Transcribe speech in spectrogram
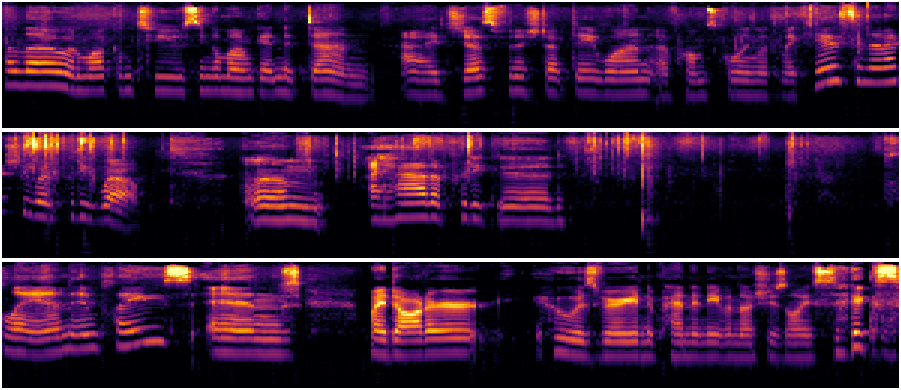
Hello and welcome to Single Mom Getting It Done. I just finished up day one of homeschooling with my kids and it actually went pretty well. Um, I had a pretty good plan in place, and my daughter, who is very independent even though she's only six,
